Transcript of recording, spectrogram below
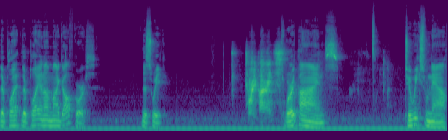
they're play, They're playing on my golf course this week. Torrey Pines. Torrey Pines. Two weeks from now,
